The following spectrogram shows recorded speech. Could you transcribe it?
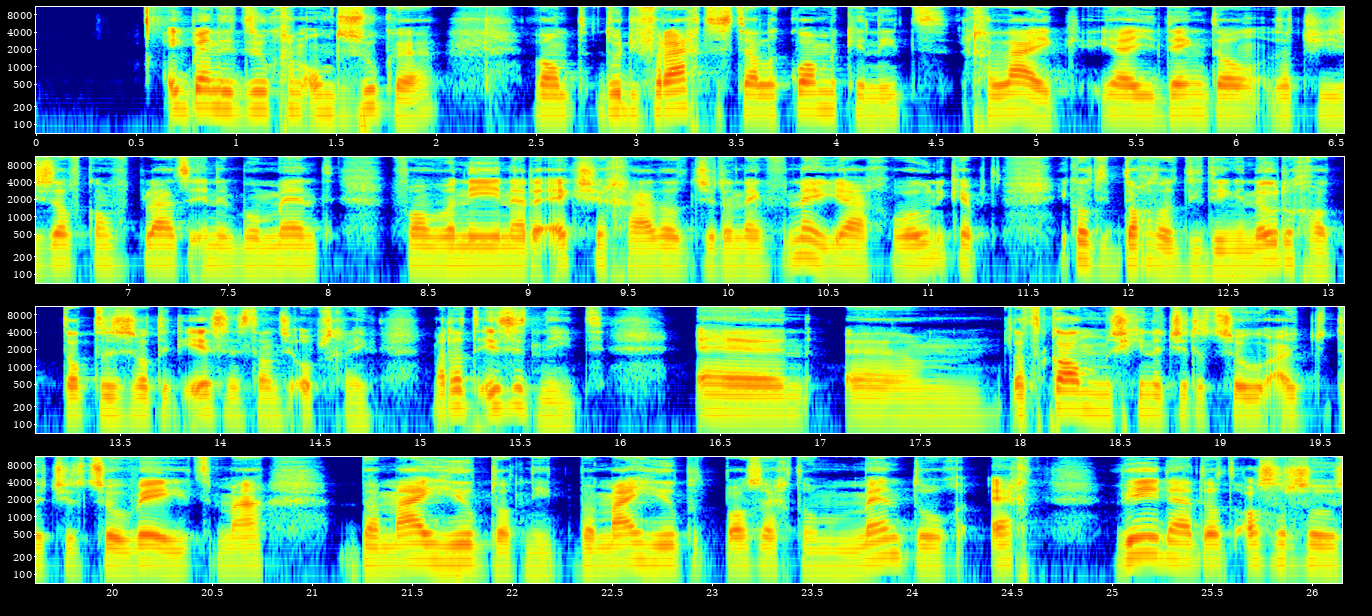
ik ben dit ook gaan onderzoeken. Want door die vraag te stellen kwam ik er niet gelijk. Ja, je denkt dan dat je jezelf kan verplaatsen in het moment van wanneer je naar de action gaat. Dat je dan denkt van nee, ja, gewoon. Ik, heb ik had die dag dat ik die dingen nodig had. Dat is wat ik in eerste instantie opschreef. Maar dat is het niet. En ehm, dat kan misschien dat je, dat, zo uit, dat je het zo weet, maar bij mij hielp dat niet. Bij mij hielp het pas echt een moment door echt weer naar dat als er zo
